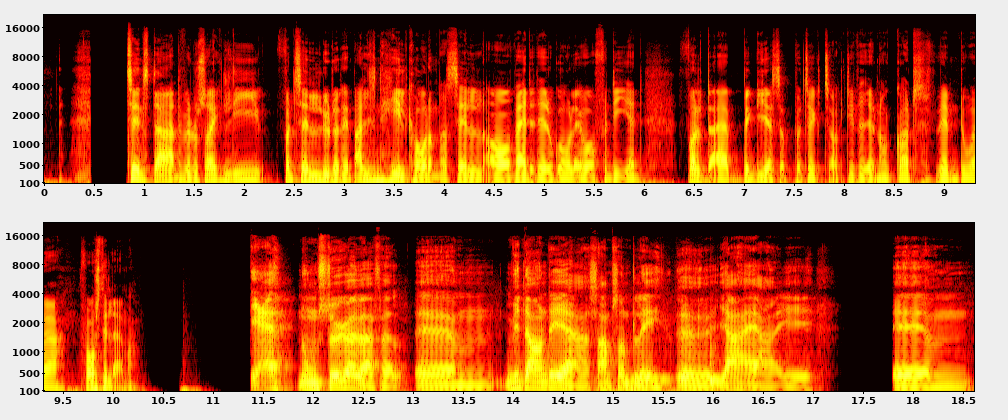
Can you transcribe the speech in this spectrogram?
til en start, vil du så ikke lige fortælle lytterne bare lige sådan helt kort om dig selv, og hvad er det, det du går og laver? Fordi at folk, der begiver sig på TikTok, de ved jo nok godt, hvem du er. Forestiller jeg mig. Ja, nogle stykker i hvert fald. Øhm, mit navn det er Samson Blay. Øh, jeg er... Øh, øh,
